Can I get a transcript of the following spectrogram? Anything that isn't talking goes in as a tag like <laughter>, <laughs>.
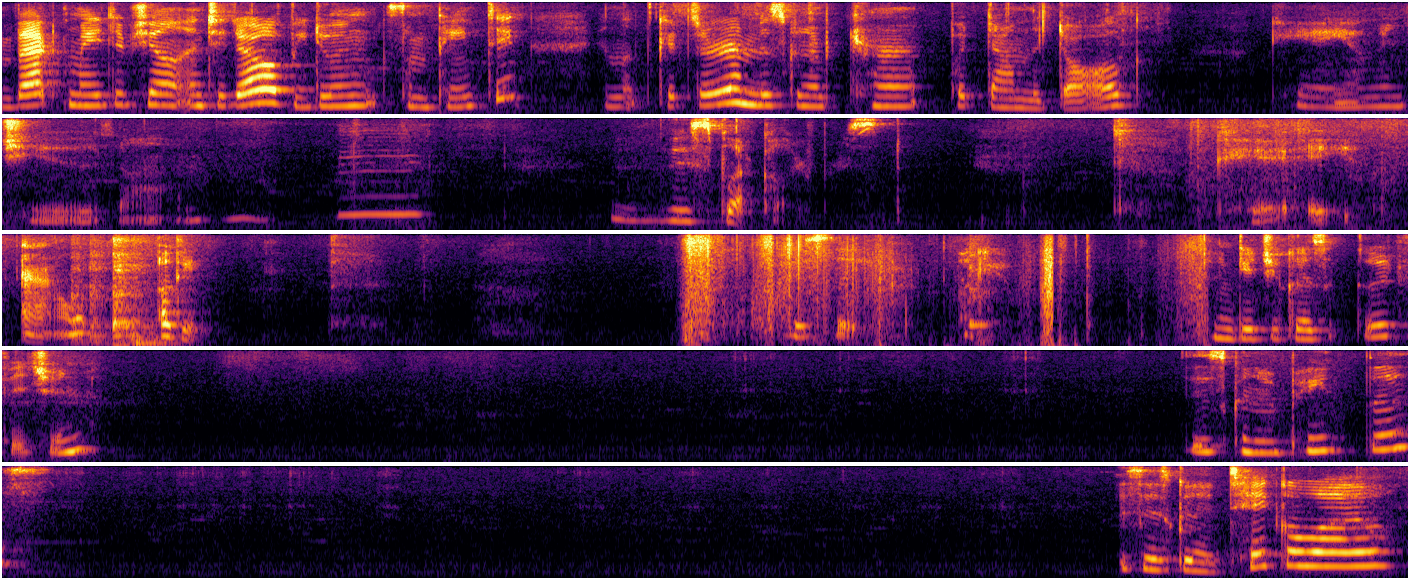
Welcome back to my YouTube channel and today I'll be doing some painting and let's get started. I'm just going to turn put down the dog. Okay, I'm going to choose um, this black color first. Okay, ow. Okay. This way. Okay. To get you guys a good vision. Just gonna paint this. This is going to take a while.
